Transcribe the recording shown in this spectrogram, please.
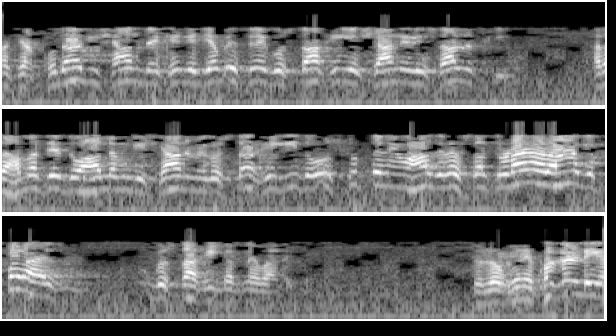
اچھا خدا کی شان دیکھیں گے، جب اس نے گستاخی یہ شان رسالت کی رحمت دو عالم کی شان میں گستاخی کی تو اس کتے نے وہاں سے رستہ توڑایا رہا کہ پڑا اس میں گستاخی کرنے والے تو لوگوں نے پکڑ لیا۔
